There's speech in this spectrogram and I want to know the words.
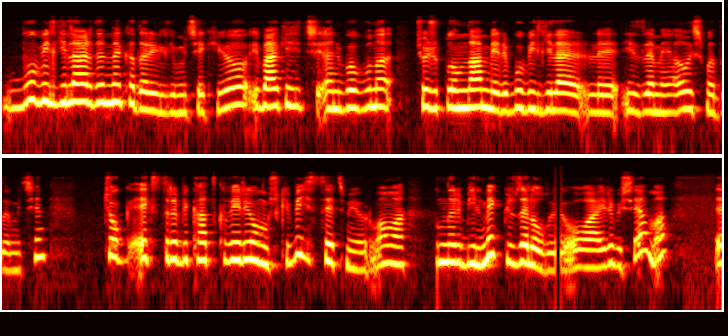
bu bilgiler de ne kadar ilgimi çekiyor? E, belki hiç hani bu- buna çocukluğumdan beri bu bilgilerle izlemeye alışmadığım için çok ekstra bir katkı veriyormuş gibi hissetmiyorum ama bunları bilmek güzel oluyor. O ayrı bir şey ama e,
